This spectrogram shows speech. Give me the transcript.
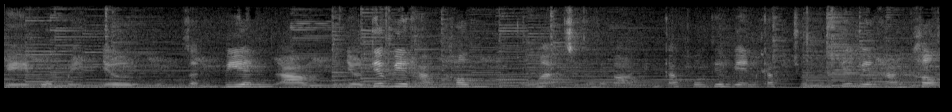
ghế của mình nhờ hướng dẫn viên, um, nhờ tiếp viên hàng không đúng không ạ? Chúng ta sẽ có những các cô tiếp viên, các chú tiếp viên hàng không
